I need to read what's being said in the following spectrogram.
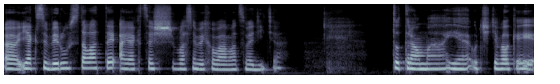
E, jak jsi vyrůstala ty a jak chceš vlastně vychovávat své dítě? To trauma je určitě velký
